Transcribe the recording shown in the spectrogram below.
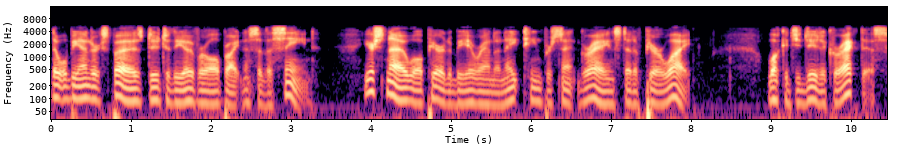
that will be underexposed due to the overall brightness of the scene. Your snow will appear to be around an 18% gray instead of pure white. What could you do to correct this?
